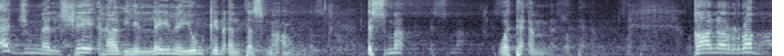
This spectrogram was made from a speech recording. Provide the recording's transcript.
أجمل شيء هذه الليلة يمكن أن تسمعه. اسمع وتأمل. قال الرب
